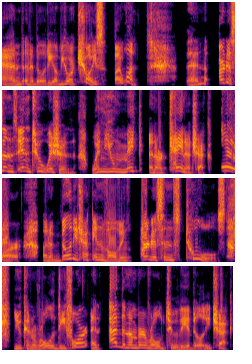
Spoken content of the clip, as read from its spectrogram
and an ability of your choice by one. Then, Artisan's Intuition. When you make an Arcana check or an ability check involving Artisan's tools, you can roll a d4 and add the number rolled to the ability check.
